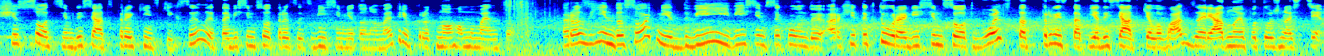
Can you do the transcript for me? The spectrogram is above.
673 кінських сили та 838 ньютонометрів крутного моменту. Розгін до сотні 2,8 секунди. Архітектура 800 вольт та 350 кВт зарядної потужності.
